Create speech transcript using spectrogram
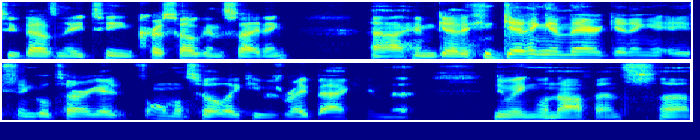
2018, Chris Hogan sighting, uh, him getting getting in there, getting a single target. It almost felt like he was right back in the New England offense uh,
